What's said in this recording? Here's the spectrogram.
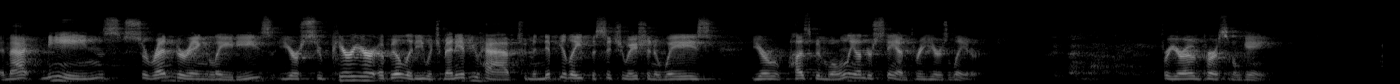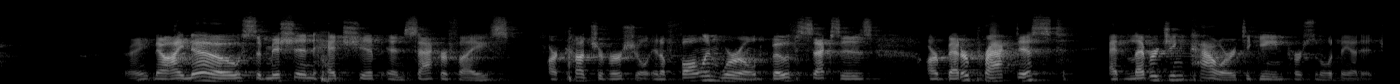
And that means surrendering, ladies, your superior ability, which many of you have, to manipulate the situation in ways your husband will only understand three years later for your own personal gain. Right? Now, I know submission, headship, and sacrifice are controversial. In a fallen world, both sexes are better practiced at leveraging power to gain personal advantage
